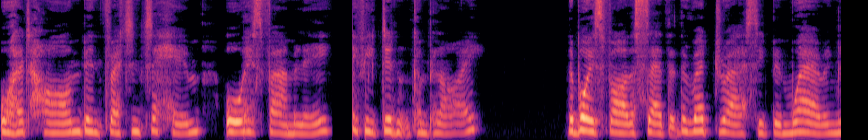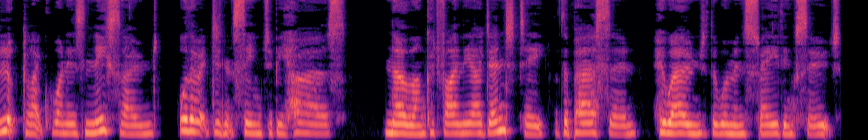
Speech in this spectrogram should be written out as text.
Or had harm been threatened to him or his family if he didn't comply? The boy's father said that the red dress he'd been wearing looked like one his niece owned, although it didn't seem to be hers. No one could find the identity of the person who owned the woman's bathing suit.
